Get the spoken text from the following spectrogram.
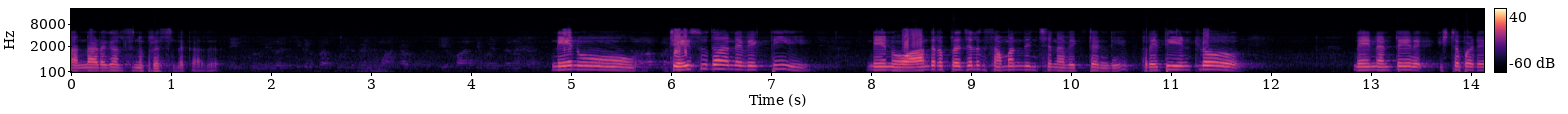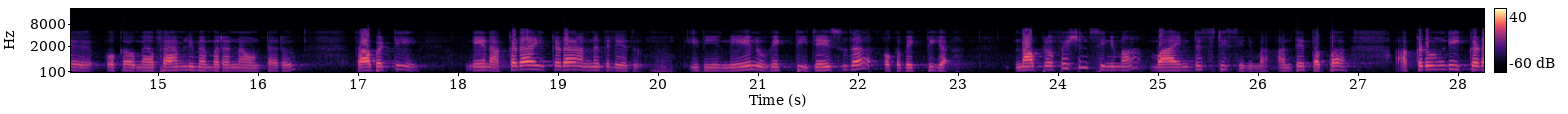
నన్ను అడగాల్సిన ప్రశ్న కాదు. నేను జయసుధ అనే వ్యక్తి నేను ఆంధ్ర ప్రజలకు సంబంధించిన వ్యక్తి అండి. ప్రతి ఇంట్లో నేనంటే ఇష్టపడే ఒక మా ఫ్యామిలీ మెంబర్ అన్న ఉంటారు. కాబట్టి నేను అక్కడ ఇక్కడ అన్నది లేదు. ఇది నేను వ్యక్తి జయసుధ ఒక వ్యక్తిగా. నా ప్రొఫెషన్ సినిమా మా ఇండస్ట్రీ సినిమా. అంతే తప్ప అక్కడ ఉండి ఇక్కడ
